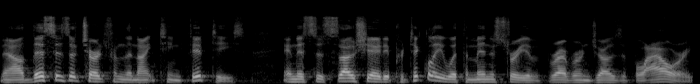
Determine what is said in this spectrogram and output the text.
Now, this is a church from the 1950s, and it's associated particularly with the ministry of Reverend Joseph Lowery.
